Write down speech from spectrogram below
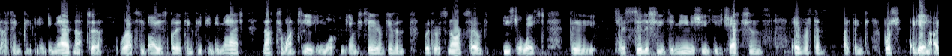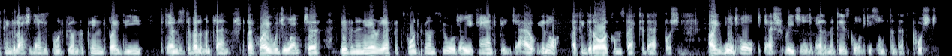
I think people would be mad not to. We're obviously biased, but I think people would be mad not to want to live and work in County Clare, given whether it's north, south, east, or west, the facilities, the amenities, the attractions, everything. I think. But again, I think a lot of that is going to be underpinned by the, the county's development plan. Like, why would you want to live in an area if it's going to be unsewered or you can't build a house? You know, I think it all comes back to that. But I would hope that regional development is going to be something that's pushed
